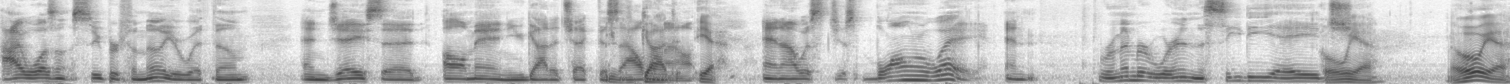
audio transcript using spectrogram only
I wasn't super familiar with them. And Jay said, "Oh man, you got to check this You've album got to- out." yeah. and I was just blown away. And remember, we're in the CD age. Oh yeah. Oh yeah.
